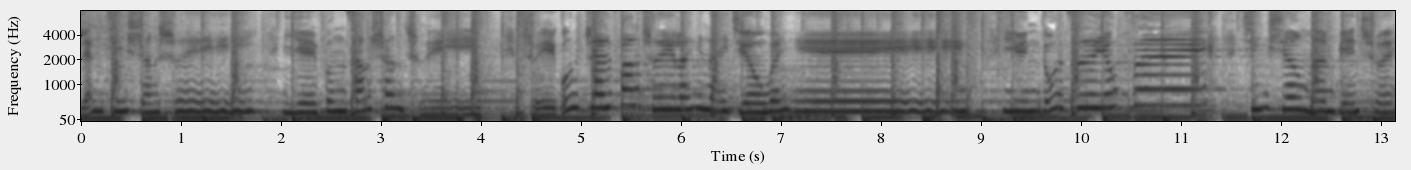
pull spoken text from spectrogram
亮天上水夜风草上吹吹过毡房吹来奶酒味云朵自由飞清香满边吹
